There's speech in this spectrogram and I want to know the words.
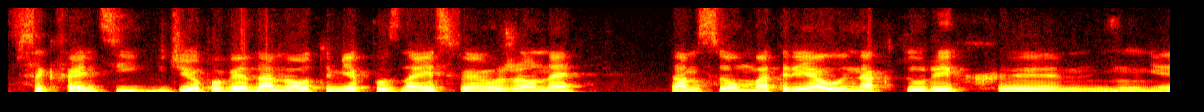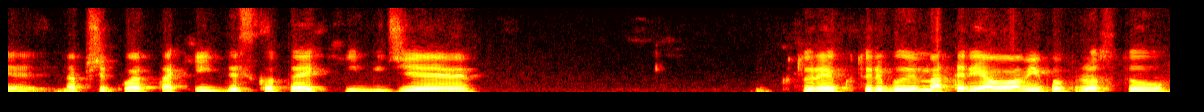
w sekwencji, gdzie opowiadamy o tym, jak poznaje swoją żonę, tam są materiały, na których na przykład takiej dyskoteki, gdzie które, które były materiałami po prostu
